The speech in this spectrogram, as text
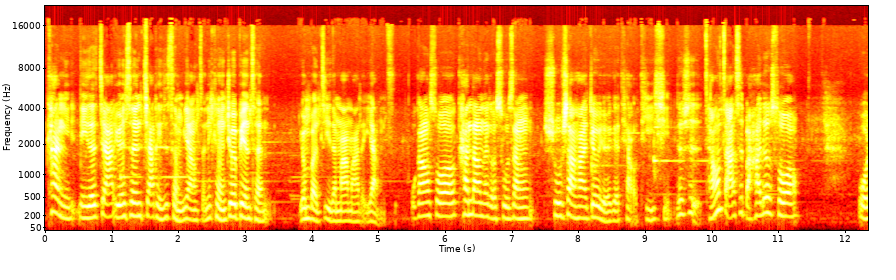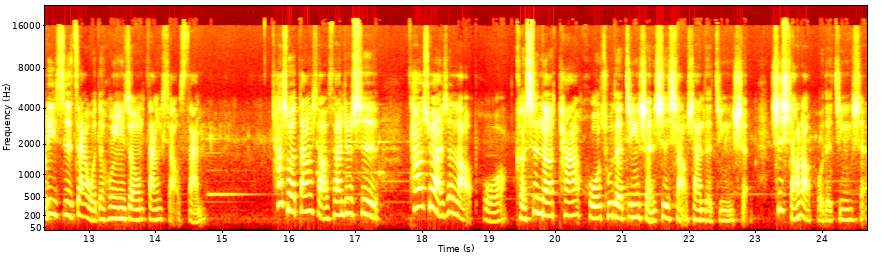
看你你的家原生家庭是什么样子，你可能就会变成原本自己的妈妈的样子。我刚刚说看到那个书上书上，他就有一个挑提醒，就是彩虹杂志吧，他就说，我立志在我的婚姻中当小三。他说当小三就是他虽然是老婆，可是呢，他活出的精神是小三的精神，是小老婆的精神。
